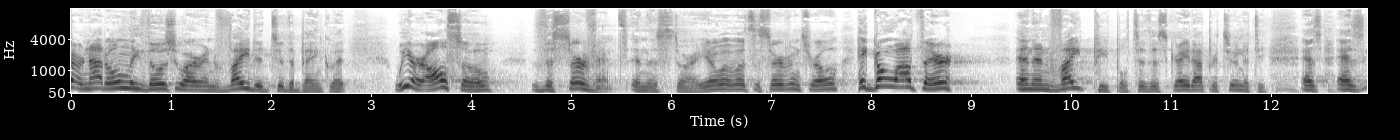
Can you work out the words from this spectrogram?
are not only those who are invited to the banquet, we are also the servant in this story. You know what, what's the servant's role? Hey, go out there and invite people to this great opportunity. As, as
